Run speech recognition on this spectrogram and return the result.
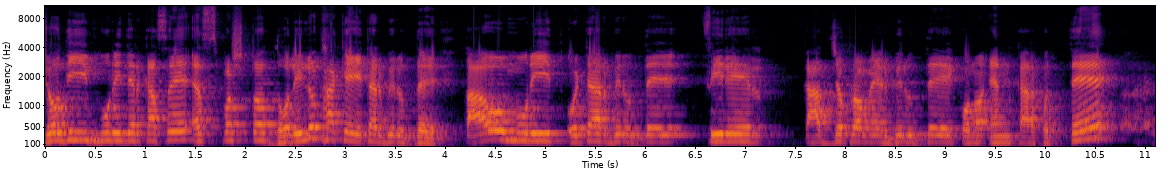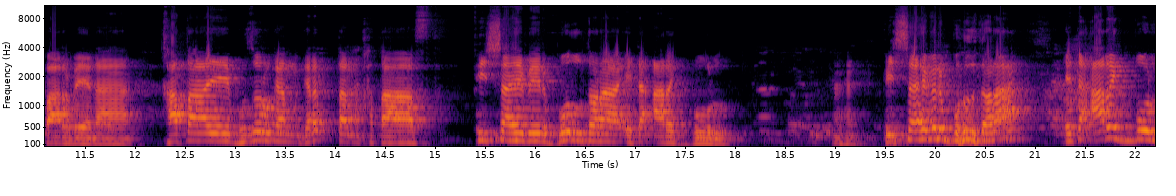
যদি মুরিদের কাছে স্পষ্ট দলিলও থাকে এটার বিরুদ্ধে, তাও মুরিদ ওইটার বিরুদ্ধে, ফিরের কার্যক্রমের বিরুদ্ধে কোনো এনকার করতে পারবে না। খাতায় বুজুর্গান গ্রেপ্তান খাতাস ফির সাহেবের ভুল ধরা এটা আরেক ভুল। পীর সাহেবের ভুল ধরা, এটা আরেক ভুল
